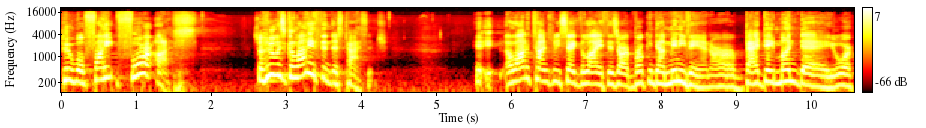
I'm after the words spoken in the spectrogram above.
who will fight for us. So, who is Goliath in this passage? a lot of times we say Goliath is our broken down minivan or our bad day Monday or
